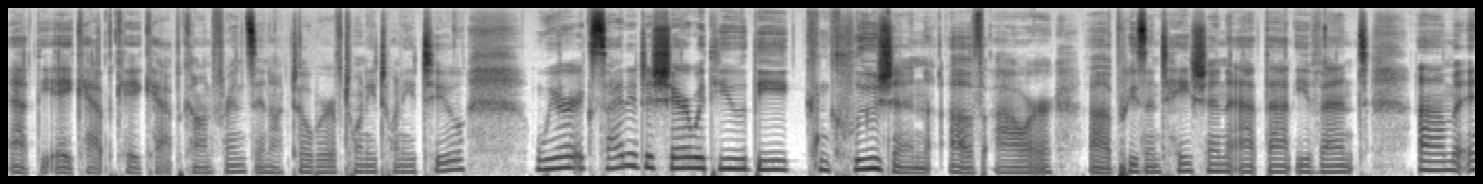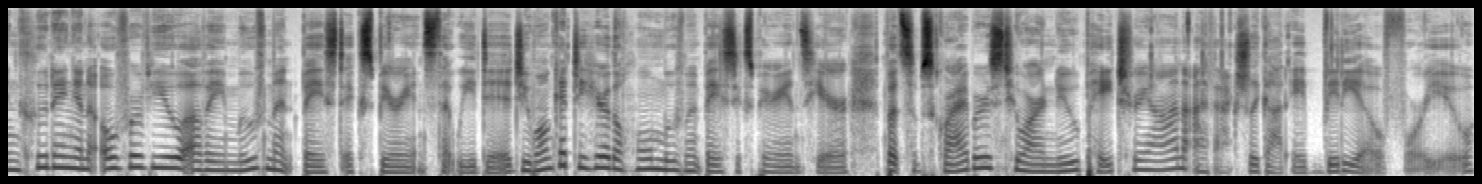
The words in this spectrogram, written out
at the ACAP KCAP conference in October of 2022. We're excited to share with you the conclusion of our uh, presentation at that event, um, including an overview of a movement based experience that we did. You won't get to hear the whole movement based experience here, but subscribers to our new Patreon, I've actually got a video for you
